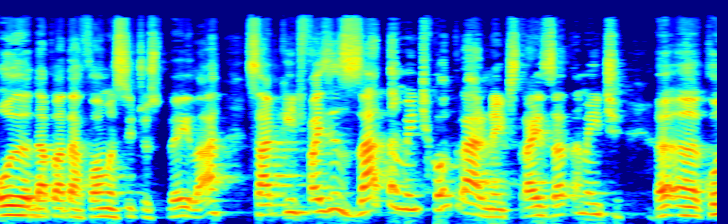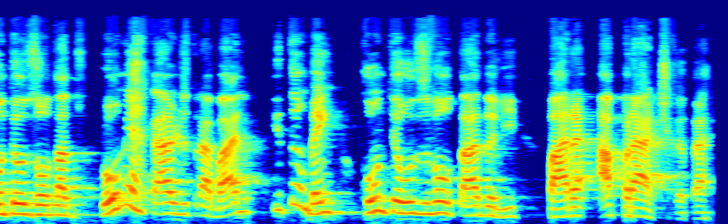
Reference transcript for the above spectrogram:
ou da, da plataforma Citrus Play lá, sabe que a gente faz exatamente o contrário, né? A gente traz exatamente uh, conteúdos voltados para o mercado de trabalho e também conteúdos voltados ali para a prática, tá?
